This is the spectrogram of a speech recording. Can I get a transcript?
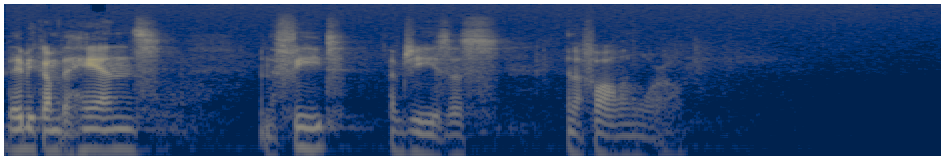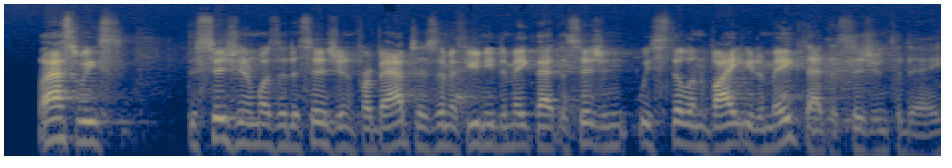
They become the hands and the feet of Jesus in a fallen world. Last week's decision was a decision for baptism. If you need to make that decision, we still invite you to make that decision today.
